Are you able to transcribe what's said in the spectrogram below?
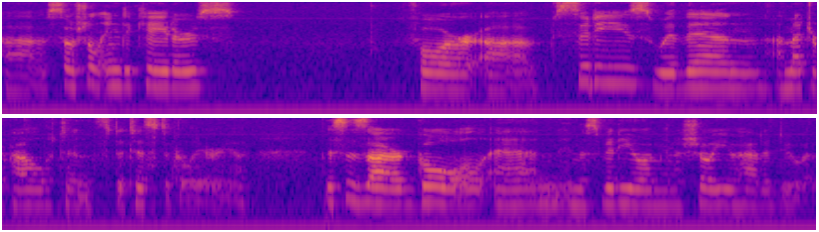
uh, social indicators for uh, cities within a metropolitan statistical area. This is our goal and in this video I'm going to show you how to do it.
